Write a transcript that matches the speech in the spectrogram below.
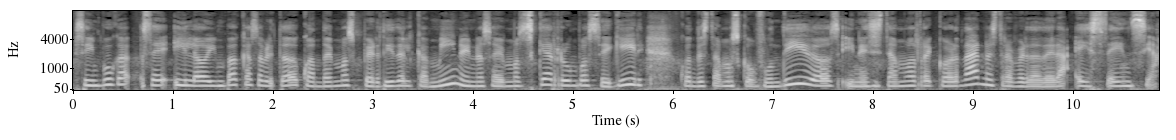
Se, invoca, se y lo invoca sobre todo cuando hemos perdido el camino y no sabemos qué rumbo seguir, cuando estamos confundidos y necesitamos recordar nuestra verdadera esencia.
